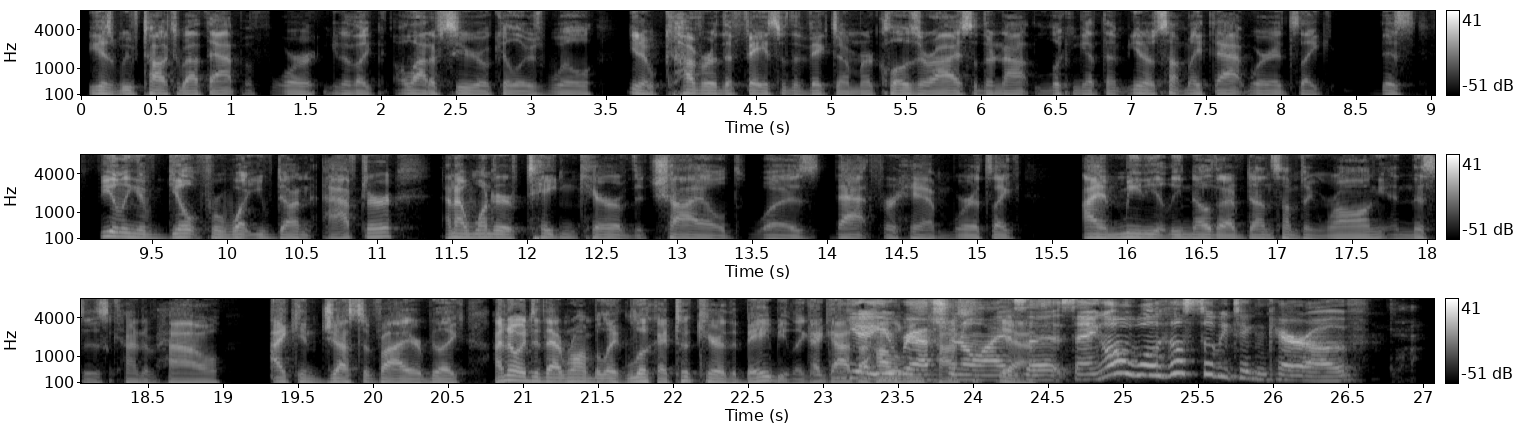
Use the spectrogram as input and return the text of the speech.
because we've talked about that before. You know, like a lot of serial killers will, you know, cover the face of the victim or close their eyes so they're not looking at them, you know, something like that, where it's like this feeling of guilt for what you've done after. And I wonder if taking care of the child was that for him, where it's like, I immediately know that I've done something wrong. And this is kind of how I can justify or be like, I know I did that wrong, but like, look, I took care of the baby. Like, I got yeah, the you Halloween costume. rationalize Yeah. it, saying, "Oh, well, he'll still be taken care of."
